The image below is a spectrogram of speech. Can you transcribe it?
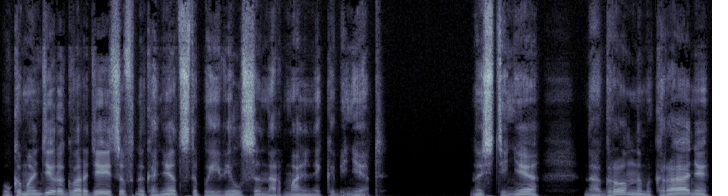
У командира гвардейцев наконец-то появился нормальный кабинет. На стене, на огромном экране,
